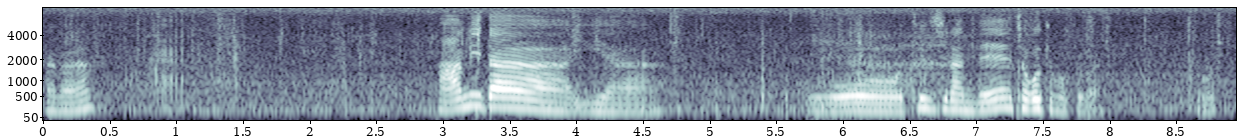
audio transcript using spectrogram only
잘 봐라. 밤이다 이야. 오 튼실한데? 저것도 먹고 가. 저것도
